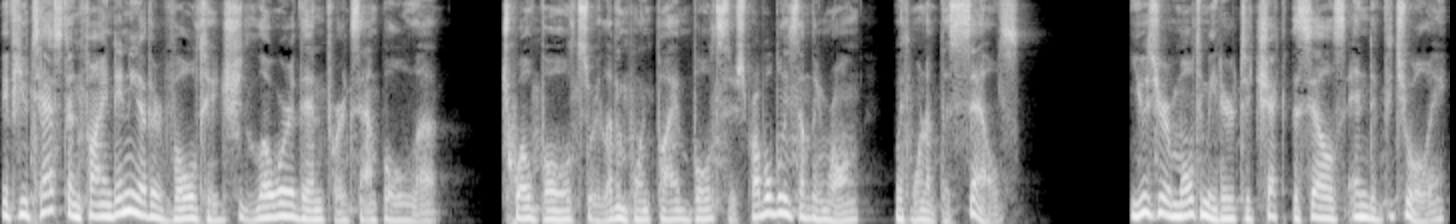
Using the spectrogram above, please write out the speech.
If you test and find any other voltage lower than, for example, uh, 12 volts or 11.5 volts, there's probably something wrong with one of the cells. Use your multimeter to check the cells individually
